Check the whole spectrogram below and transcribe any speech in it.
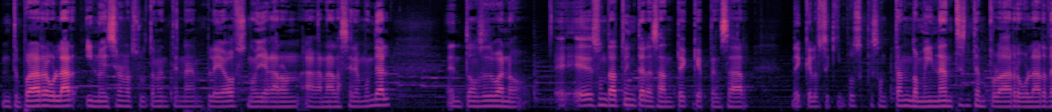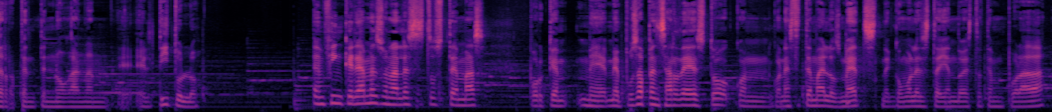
en temporada regular y no hicieron absolutamente nada en playoffs, no llegaron a ganar la Serie Mundial. Entonces, bueno, e-, es un dato interesante que pensar de que los equipos que son tan dominantes en temporada regular de repente no ganan eh, el título. En fin, quería mencionarles estos temas porque me, puse a pensar de esto con, este tema de los Mets, de cómo les está yendo esta temporada.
